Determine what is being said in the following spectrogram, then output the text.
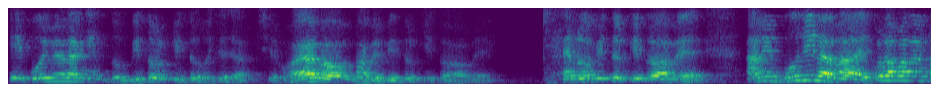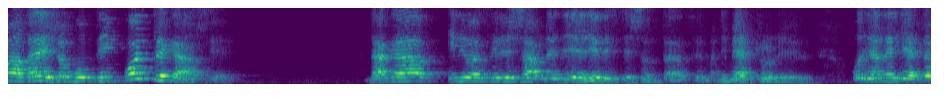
এই বই মেলা কিন্তু বিতর্কিত হইতে যাচ্ছে। ভয়াবহ ভাবে বিতর্কিত হবে। কেন বিতর্কিত হবে? আমি বুঝি না ভাই, পোলাপানের মাথায় এসব বুদ্ধি কোথ থেকে আসে? ঢাকা ইউনিভার্সিটির সামনে যে রেল স্টেশনটা আছে মানে মেট্রো রেল, ওইখানে যে একটা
